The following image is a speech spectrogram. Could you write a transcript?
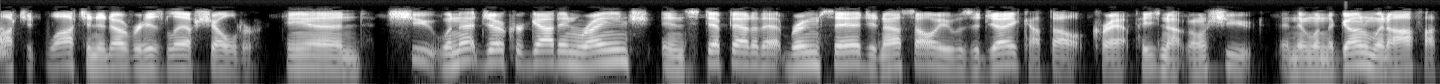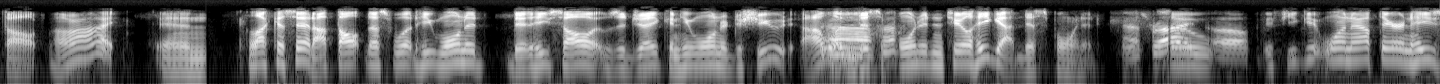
Watch it, watching it over his left shoulder. And shoot, when that joker got in range and stepped out of that broom sedge, and I saw he was a Jake, I thought, crap, he's not going to shoot. And then when the gun went off, I thought, all right. And like I said, I thought that's what he wanted. That he saw it was a Jake and he wanted to shoot. I wasn't Uh-huh. disappointed until he got disappointed. That's right. So- uh, If you get one out there and he's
